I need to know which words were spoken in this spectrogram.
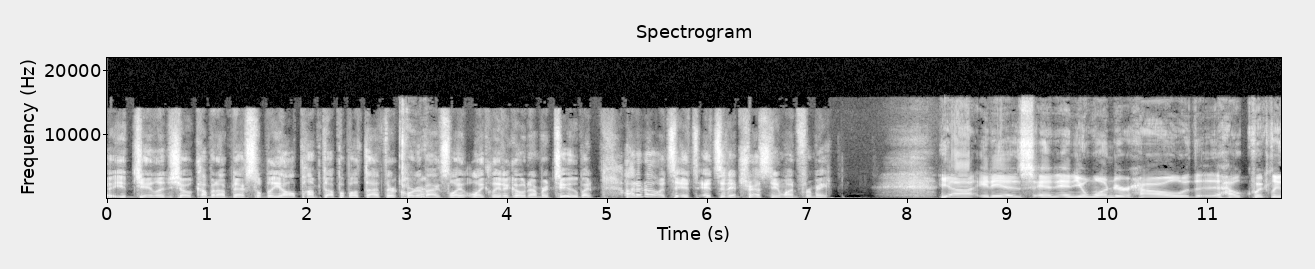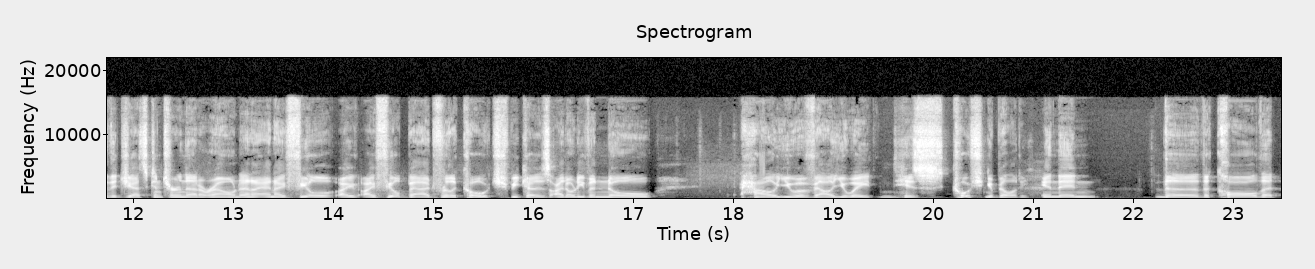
uh, Jalen show coming up next, will be all pumped up about that. Their quarterback's li- likely to go number two, but I don't know. It's it's it's an interesting one for me. Yeah, it is, and and you wonder how the, how quickly the Jets can turn that around. And I, and I feel I, I feel bad for the coach because I don't even know how you evaluate his coaching ability. And then the the call that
